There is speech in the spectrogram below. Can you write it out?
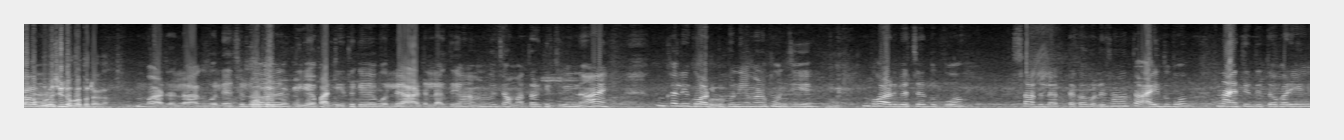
টাকা বলেছিল কত টাকা? বারো লাখ বলেছিল দিয়ে পার্টি থেকে বললে আট লাখ দিয়ে। আমি বলছি আমার তো আর কিছুই নাই। খালি ঘরটুকুনি আমার পুঁজি। ঘর বেচে দেবো। সাত লাখ টাকা বলেছে আমার তাই দেবো। নাইতে দিতে পারি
